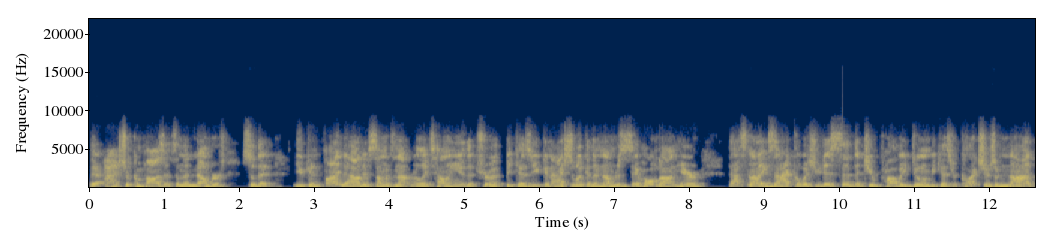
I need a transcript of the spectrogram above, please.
the actual composites and the numbers so that you can find out if someone's not really telling you the truth because you can actually look at their numbers and say, hold on here, that's not exactly what you just said that you're probably doing because your collections are not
